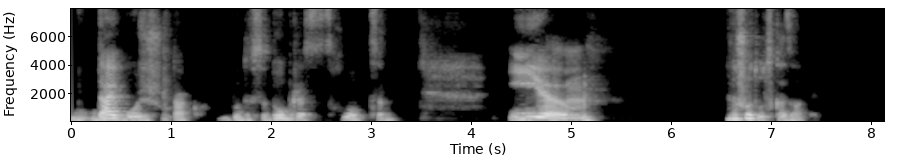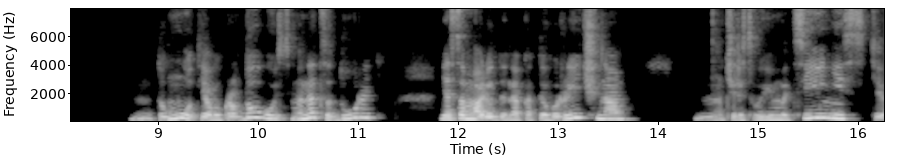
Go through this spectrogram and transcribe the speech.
Дай Боже, що так буде все добре з хлопцем. І ем, ну що тут сказати? Тому от я виправдовуюсь, мене це дурить. Я сама людина категорична через свою емоційність.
